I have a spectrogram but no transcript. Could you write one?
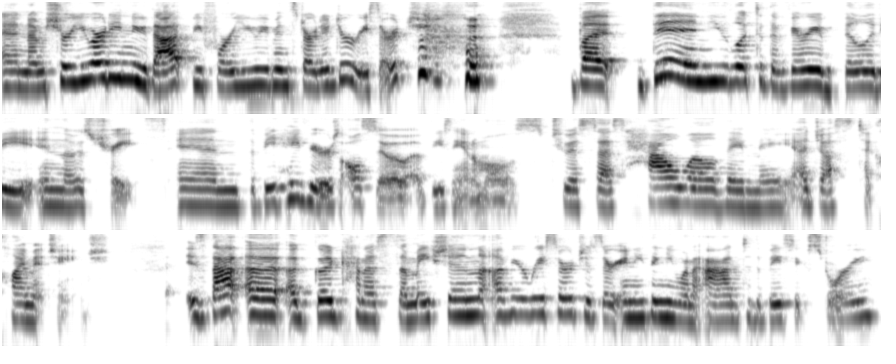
And I'm sure you already knew that before you even started your research. but then you looked at the variability in those traits and the behaviors also of these animals to assess how well they may adjust to climate change. Is that a, a good kind of summation of your research? Is there anything you want to add to the basic story?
